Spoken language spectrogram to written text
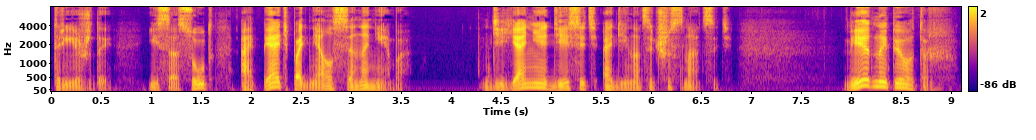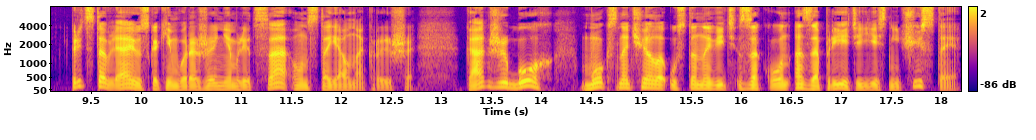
трижды, и сосуд опять поднялся на небо. Деяние 10, 11, 16. Бедный Петр. Представляю, с каким выражением лица он стоял на крыше. Как же Бог мог сначала установить закон о запрете есть нечистое,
